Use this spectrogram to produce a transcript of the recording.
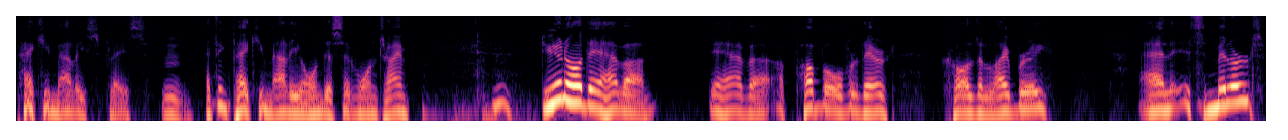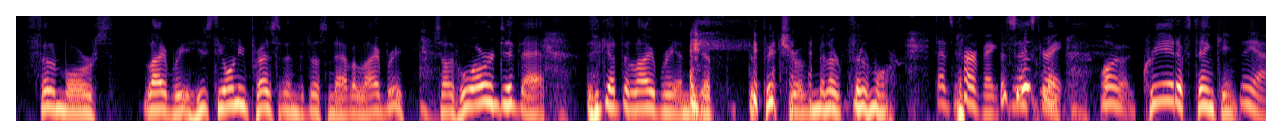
Packy Malley's place. Mm. I think Packy Malley owned this at one time. Hmm. Do you know they have a they have a, a pub over there called the Library, and it's Millard Fillmore's library. He's the only president that doesn't have a library. So whoever did that, they get the library and they get the picture of Millard Fillmore. That's perfect. That's isn't great. Well, creative thinking. Yeah.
